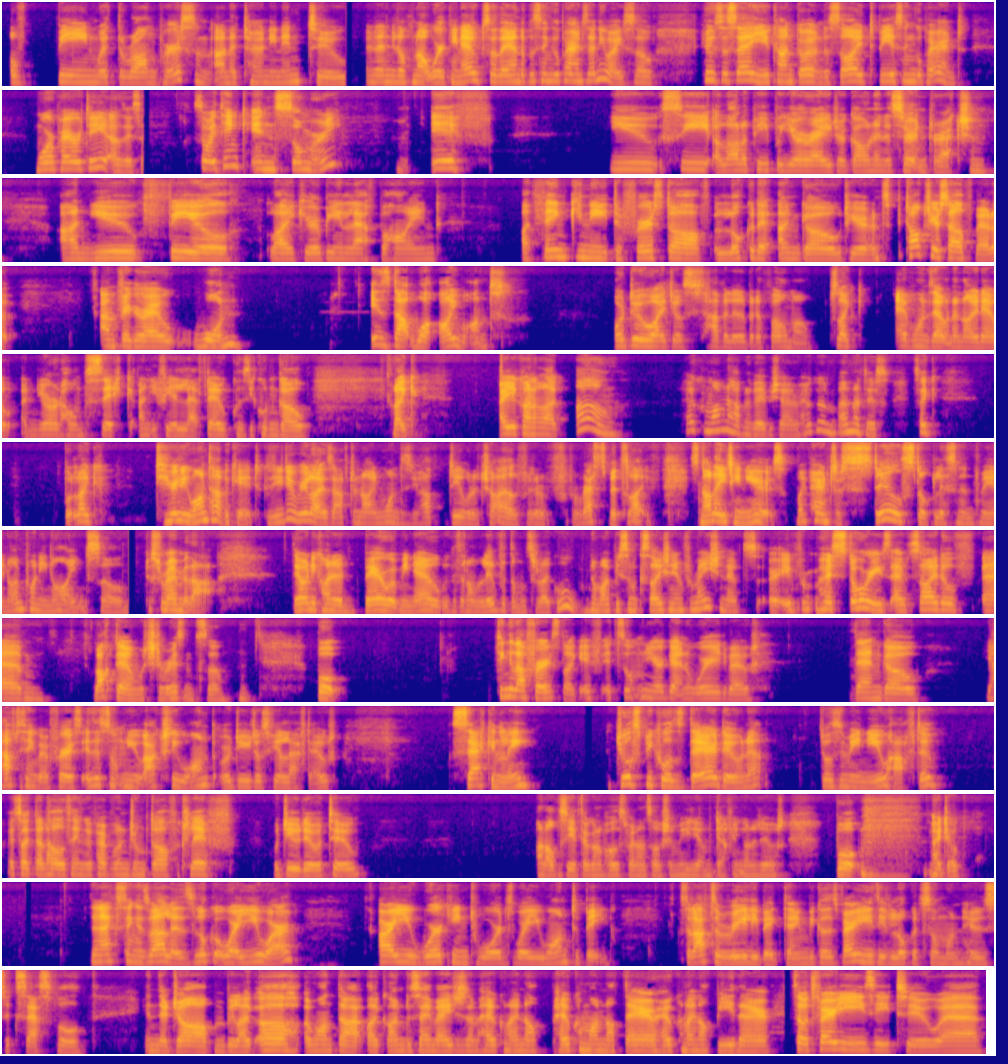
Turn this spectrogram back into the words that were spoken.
of being with the wrong person and it turning into and ended up not working out so they end up as single parents anyway. So who's to say you can't go out and decide to be a single parent? More you as i said. So i think in summary if you see a lot of people your age are going in a certain direction and you feel like you're being left behind I think you need to first off look at it and go to your and talk to yourself about it and figure out one, is that what I want? Or do I just have a little bit of FOMO? It's like everyone's out on a night out and you're at home sick and you feel left out because you couldn't go. Like, are you kind of like, oh, how come I'm not having a baby shower? How come I'm not this? It's like, but like, do you really want to have a kid? Because you do realize after nine months you have to deal with a child for the, for the rest of its life. It's not 18 years. My parents are still stuck listening to me, and I'm 29. So just remember that. They only kind of bear with me now because I don't live with them. So like, ooh, there might be some exciting information out or inf- stories outside of um, lockdown, which there isn't. So, hmm. but think of that first. Like, if it's something you're getting worried about, then go you have to think about first is it something you actually want or do you just feel left out? Secondly, just because they're doing it doesn't mean you have to. It's like that whole thing if everyone jumped off a cliff, would you do it too? And obviously, if they're going to post about it on social media, I'm definitely going to do it. But I joke. The next thing as well is look at where you are. Are you working towards where you want to be? So that's a really big thing because it's very easy to look at someone who's successful in their job and be like, oh, I want that. Like I'm the same age as them. How can I not? How come I'm not there? How can I not be there? So it's very easy to, uh,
